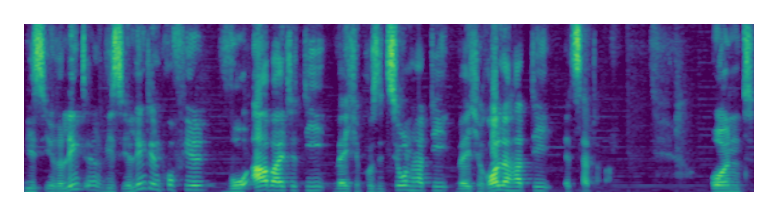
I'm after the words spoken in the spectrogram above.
wie ist, ihre LinkedIn, wie ist ihr LinkedIn-Profil, wo arbeitet die, welche Position hat die, welche Rolle hat die, etc. Und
